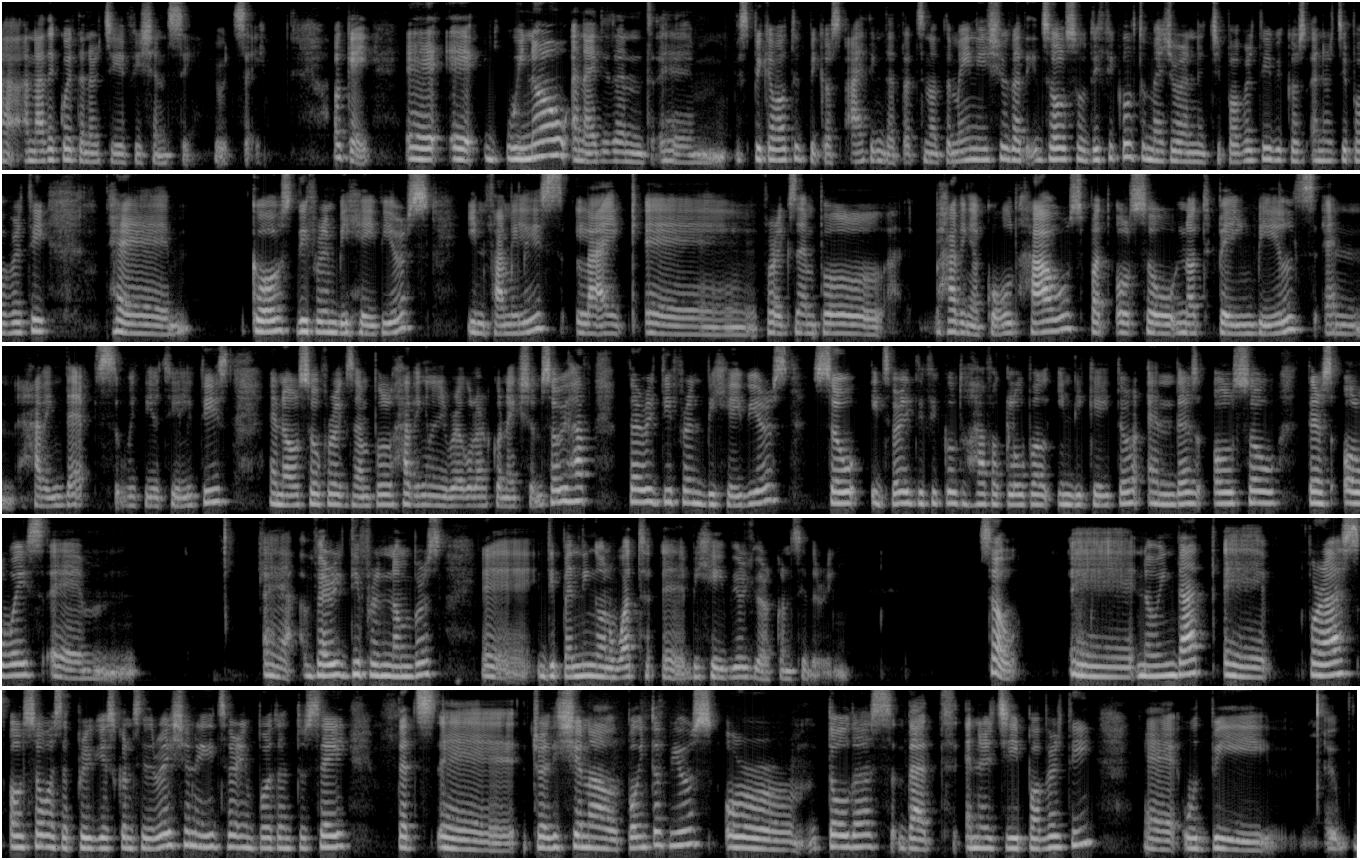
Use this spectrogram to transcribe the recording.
uh, an adequate energy efficiency, you would say. Okay, uh, uh, we know, and I didn't um, speak about it because I think that that's not the main issue, that it's also difficult to measure energy poverty because energy poverty um, causes different behaviors in families, like, uh, for example, having a cold house, but also not paying bills and having debts with the utilities, and also, for example, having an irregular connection. So you have very different behaviors, so it's very difficult to have a global indicator, and there's also there's always um, uh, very different numbers uh, depending on what uh, behavior you are considering. So knowing that, uh, for us also as a previous consideration, it's very important to say that uh, traditional point of views or told us that energy poverty would be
